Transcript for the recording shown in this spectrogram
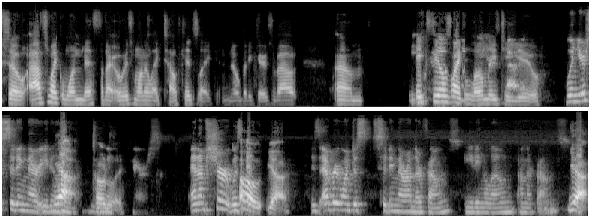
So that's like one myth that I always want to like tell kids like nobody cares about. Um, it feels like lonely to you when you're sitting there eating yeah lunch, totally and i'm sure it was oh yeah is everyone just sitting there on their phones, eating alone on their phones? Yeah.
